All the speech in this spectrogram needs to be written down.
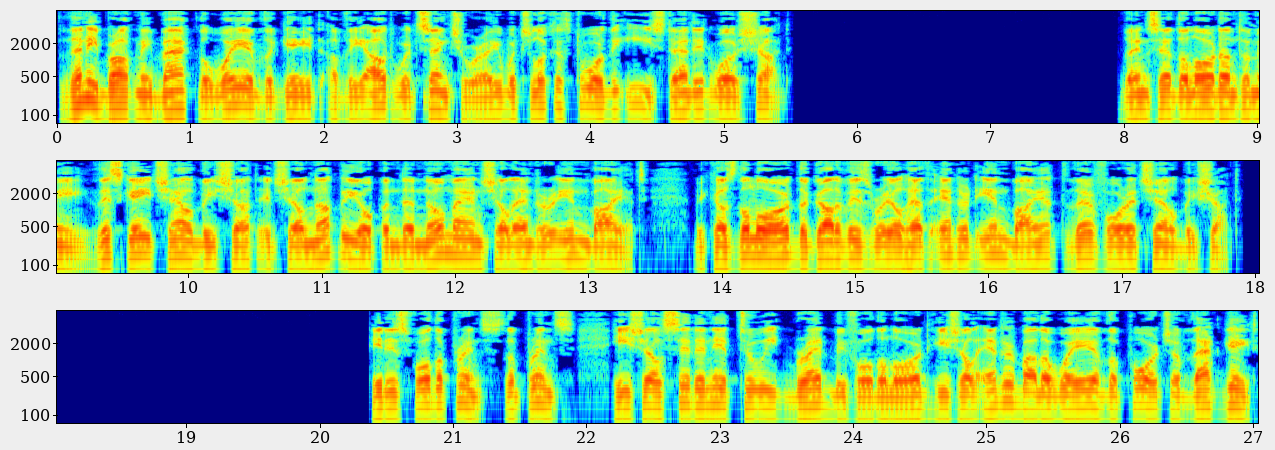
Then he brought me back the way of the gate of the outward sanctuary, which looketh toward the east, and it was shut. Then said the Lord unto me, This gate shall be shut, it shall not be opened, and no man shall enter in by it, because the Lord, the God of Israel, hath entered in by it, therefore it shall be shut. It is for the prince, the prince, he shall sit in it to eat bread before the Lord, he shall enter by the way of the porch of that gate,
